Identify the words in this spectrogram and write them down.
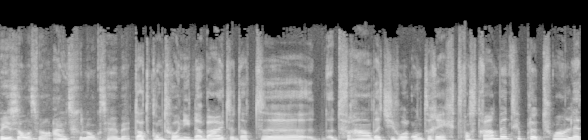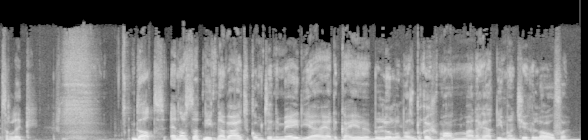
Maar je zal het wel uitgelokt hebben. Dat komt gewoon niet naar buiten. Dat, eh, het verhaal dat je gewoon onterecht van straat bent geplukt. Gewoon letterlijk. Dat. En als dat niet naar buiten komt in de media, ja, dan kan je lullen als brugman, maar dan gaat niemand je geloven.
